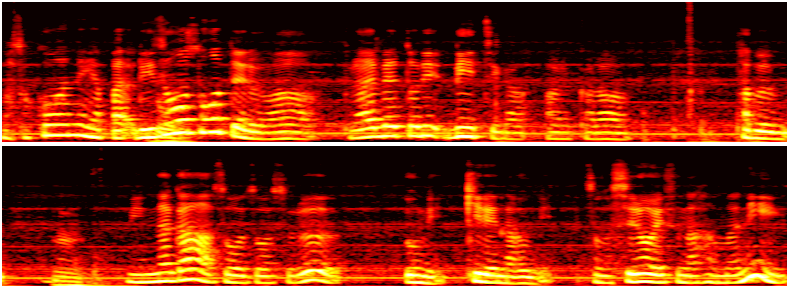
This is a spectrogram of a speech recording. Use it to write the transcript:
まあ、そこはねやっぱリゾートホテルはプライベートリビーチがあるから多分うん。みんなが想像する海綺麗な海。その白い砂浜に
